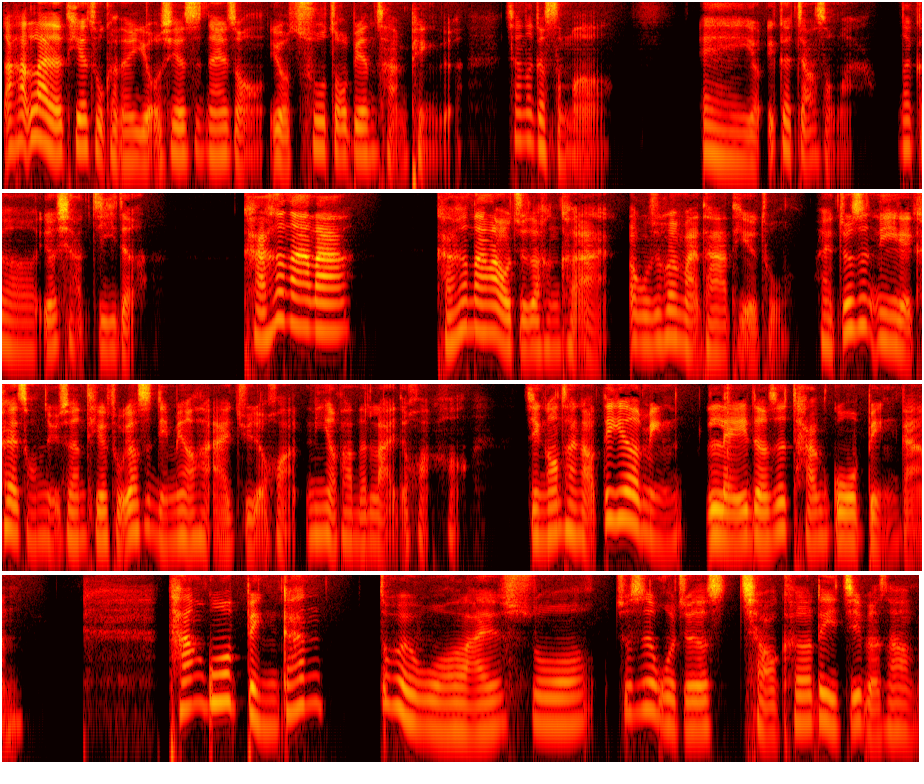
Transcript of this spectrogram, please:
然后赖的贴图可能有些是那种有出周边产品的，像那个什么，哎，有一个叫什么，那个有小鸡的卡赫纳拉，卡卡克娜拉我觉得很可爱，啊，我就会买他的贴图。哎，就是你也可以从女生贴图，要是你没有他 IG 的话，你有他的来的话，哈，仅供参考。第二名雷的是糖果饼干，糖果饼干对我来说，就是我觉得巧克力基本上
